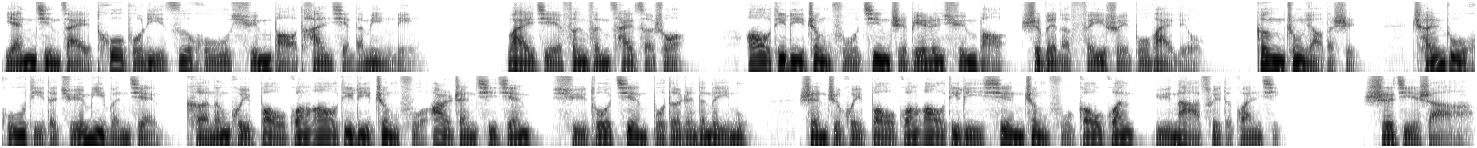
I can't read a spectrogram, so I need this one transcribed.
严禁在托普利兹湖寻宝探险的命令。外界纷纷猜测说，奥地利政府禁止别人寻宝是为了肥水不外流。更重要的是，沉入湖底的绝密文件可能会曝光奥地利政府二战期间许多见不得人的内幕。甚至会曝光奥地利县政府高官与纳粹的关系。实际上，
